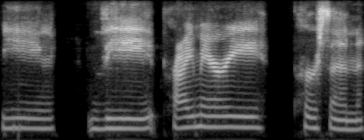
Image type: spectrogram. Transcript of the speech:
being the primary person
